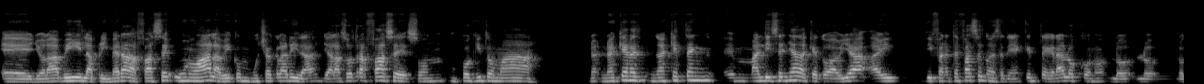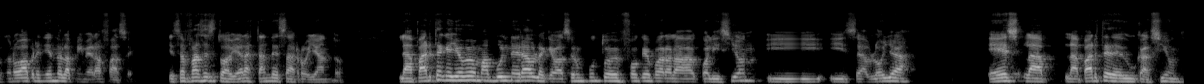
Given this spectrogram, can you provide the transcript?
eh, yo la vi, la primera, la fase 1A, la vi con mucha claridad. Ya las otras fases son un poquito más, no, es, que, no es que estén eh, mal diseñadas, que todavía hay diferentes fases donde se tienen que integrar lo, lo, lo, que uno va aprendiendo en la primera fase. Y esas fases todavía la están desarrollando. La parte que yo veo más vulnerable, que va a ser un punto de enfoque para la coalición, y, y se habló ya, es la, la, parte de educación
